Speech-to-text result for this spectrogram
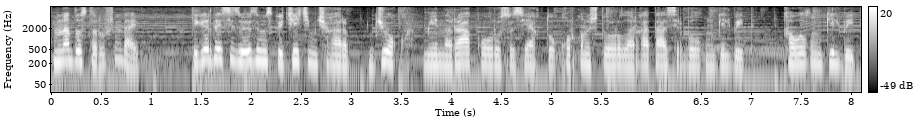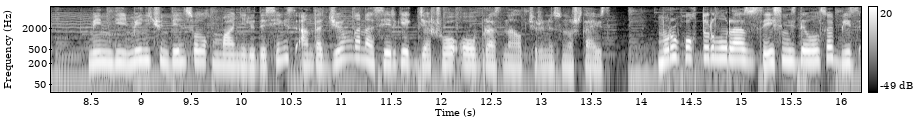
Мына достор ушундай. Эгерде сиз өзүңүзгө чечим чыгарып жок мен рак оорусу сыяктуу коркунучтуу ооруларга таасир болгум келбейт кабылгым келбейт. Мен үчүн ден соолук маанилүү десеңиз анда жөн гана сергек жашоо образын алып жүрүүнү сунуштайбыз мурунку уктурууларыбыз эсиңизде болсо биз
